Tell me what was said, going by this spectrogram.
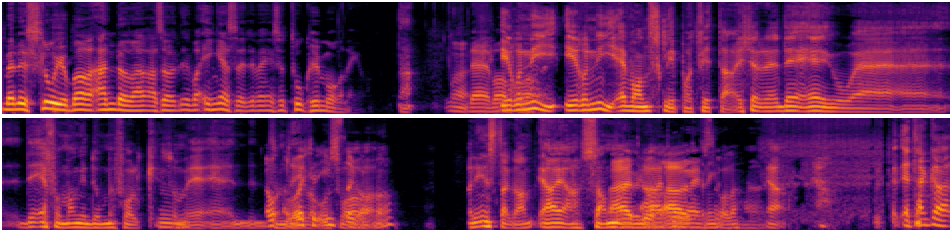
men det slo jo bare enda verre. Altså, det, var ingen som, det var ingen som tok humoren var ironi, ironi er vanskelig på Twitter. Ikke det? det er jo eh, Det er for mange dumme folk Mm. som, er, er- som driver og Instagram, svarer. Og det er Instagram. Ja ja, samme. Nei, jeg tror- jeg tror Ja. Jeg tenker,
